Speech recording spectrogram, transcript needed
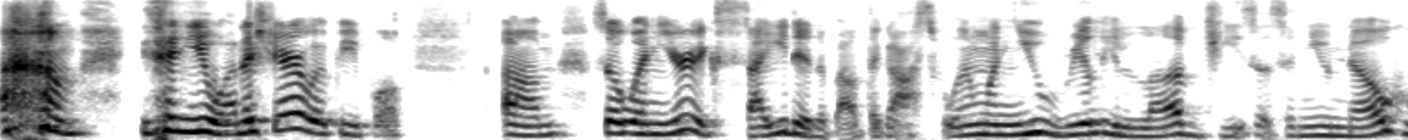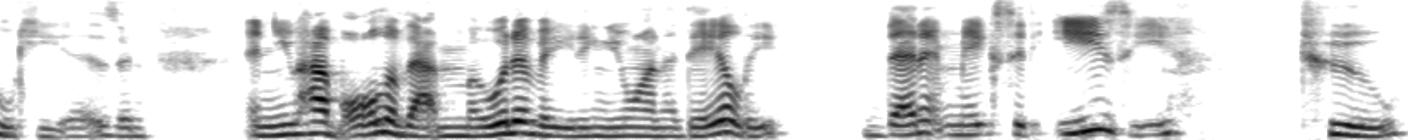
um, you want to share it with people. Um, so when you're excited about the gospel and when you really love Jesus and you know who He is, and and you have all of that motivating you on a daily, then it makes it easy to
